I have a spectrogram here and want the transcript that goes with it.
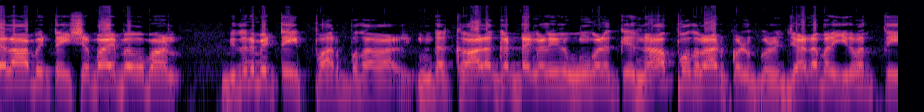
ஏழாமிட்டை செவ்வாய் பகவான் மிதனமிட்டை பார்ப்பதால் இந்த காலகட்டங்களில் உங்களுக்கு நாற்பது நாட்களுக்குள் ஜனவரி இருபத்தி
